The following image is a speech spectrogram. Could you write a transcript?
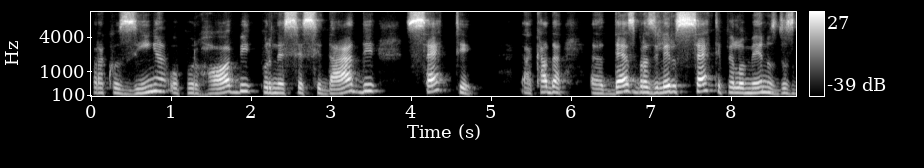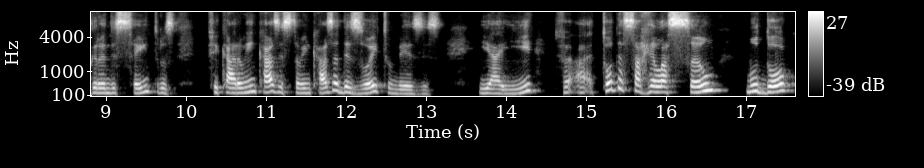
para a cozinha ou por hobby, por necessidade, sete a cada uh, dez brasileiros, sete pelo menos dos grandes centros ficaram em casa, estão em casa há 18 meses. E aí toda essa relação mudou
